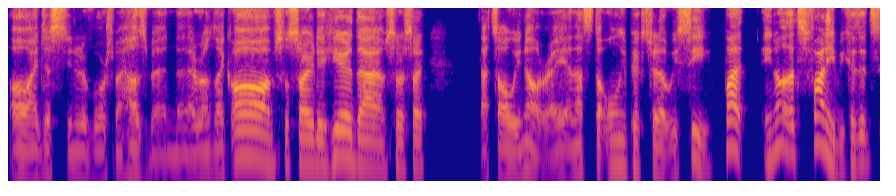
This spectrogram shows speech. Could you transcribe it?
"Oh, I just you know divorced my husband," and everyone's like, "Oh, I'm so sorry to hear that. I'm so sorry." That's all we know, right? And that's the only picture that we see. But you know that's funny because it's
